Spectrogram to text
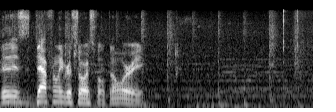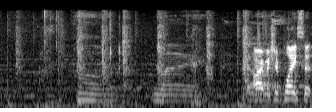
This is definitely resourceful. Don't worry. Oh my. All right, we should place it.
